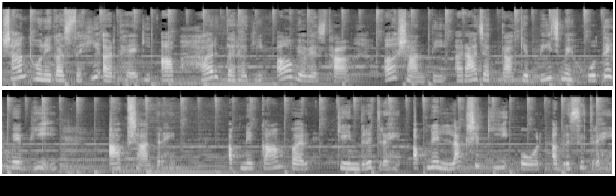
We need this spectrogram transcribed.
शांत होने का सही अर्थ है कि आप हर तरह की अव्यवस्था, अशांति, अराजकता के बीच में होते हुए भी आप शांत रहें। अपने काम पर केंद्रित रहें, अपने लक्ष्य की ओर अग्रसित रहें।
